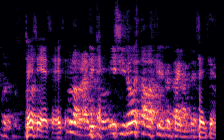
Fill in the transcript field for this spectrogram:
Bueno, pues tú Sí, lo- sí, ese, ese. Tú lo habrás dicho, y si no, estaba escrito en tailandés. Sí, sí.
